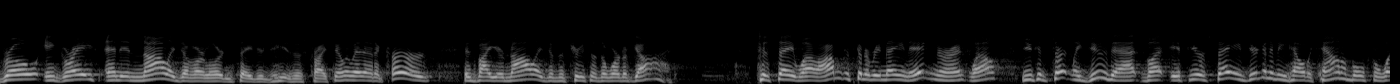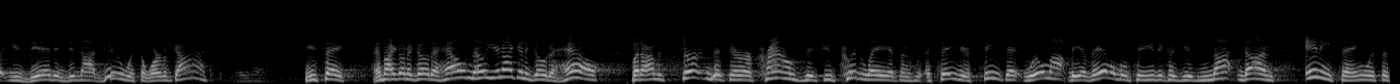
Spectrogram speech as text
grow in grace and in knowledge of our Lord and Savior Jesus Christ. The only way that occurs is by your knowledge of the truth of the Word of God. To say, well, I'm just going to remain ignorant, well, you can certainly do that, but if you're saved, you're going to be held accountable for what you did and did not do with the Word of God. You say, Am I going to go to hell? No, you're not going to go to hell but I'm certain that there are crowns that you could lay at the Savior's feet that will not be available to you because you've not done anything with the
